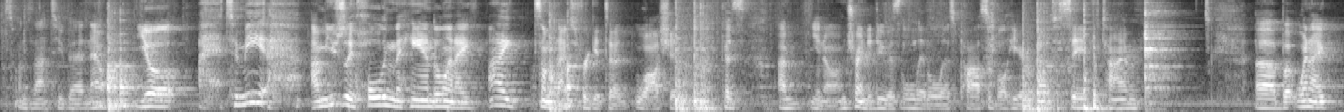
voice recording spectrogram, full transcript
This one's not too bad. Now, you'll, to me, I'm usually holding the handle and I, I sometimes forget to wash it because I'm, you know, I'm trying to do as little as possible here to save time. Uh, but when I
